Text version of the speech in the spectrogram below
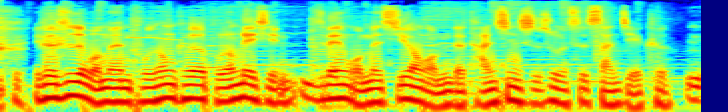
也就是我们普通科普通类型这边我们希望我们的弹性时数是三节课，嗯，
